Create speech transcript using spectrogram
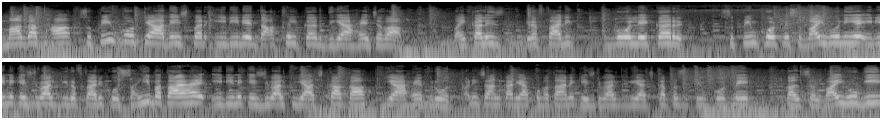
मांगा था। सुप्रीम कोर्ट के आदेश पर ईडी ने दाखिल कर दिया है जवाब। वहीं कल इस गिरफ्तारी को लेकर सुप्रीम कोर्ट में सुनवाई होनी है। ईडी ने केजरीवाल की गिरफ्तारी को सही बताया है। ईडी ने केजरीवाल की याचिका का किया है विरोध। बड़ी जानकारी आपको बता दें केजरीवाल की याचिका पर सुप्रीम कोर्ट में कल सुनवाई होगी।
